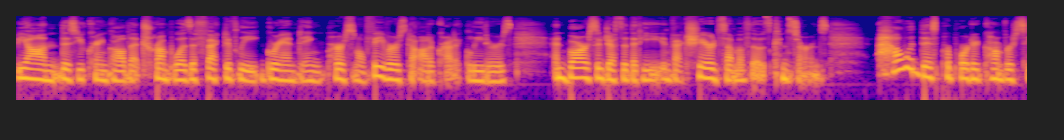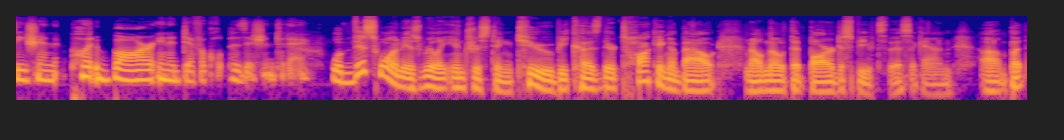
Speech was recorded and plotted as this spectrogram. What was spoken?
beyond this Ukraine call that Trump was effectively granting personal favors to autocratic leaders. And Barr suggested that he, in fact, shared some of those concerns. How would this purported conversation put Barr in a difficult position today? Well, this one is really interesting too because they're talking about, and I'll note that Barr disputes this again, um, but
